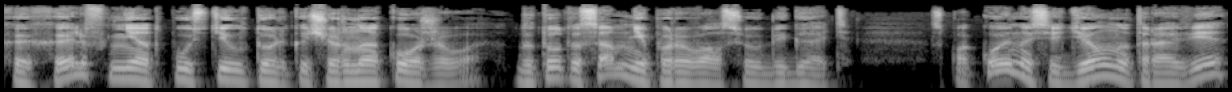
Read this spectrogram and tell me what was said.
Хехельф не отпустил только чернокожего, да тот и сам не порывался убегать спокойно сидел на траве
